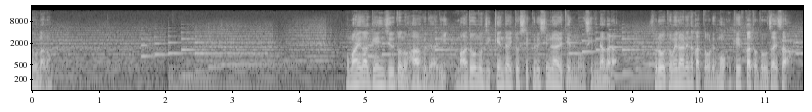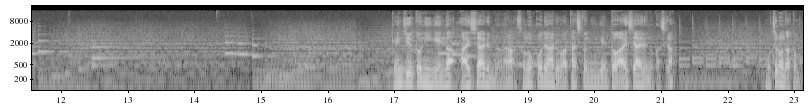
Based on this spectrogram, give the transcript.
どうなの？お前が幻獣とのハーフであり魔導の実験台として苦しめられているのを知りながらそれを止められなかった俺もケフカと同罪さ。幻獣と人間が愛し合えるのならその子である私と人間と愛し合えるのかしら？もちろんだと思う。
